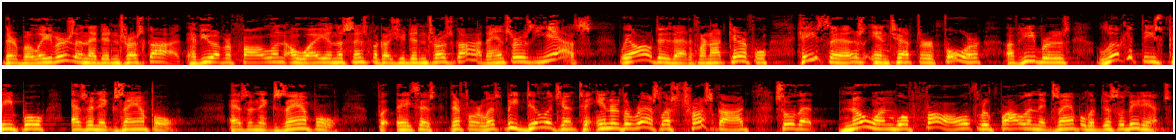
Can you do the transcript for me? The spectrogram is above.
They're believers and they didn't trust God. Have you ever fallen away in the sense because you didn't trust God? The answer is yes. We all do that if we're not careful. He says in chapter four of Hebrews, look at these people as an example. As an example. But he says, therefore let's be diligent to enter the rest. Let's trust God so that no one will fall through following the example of disobedience.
